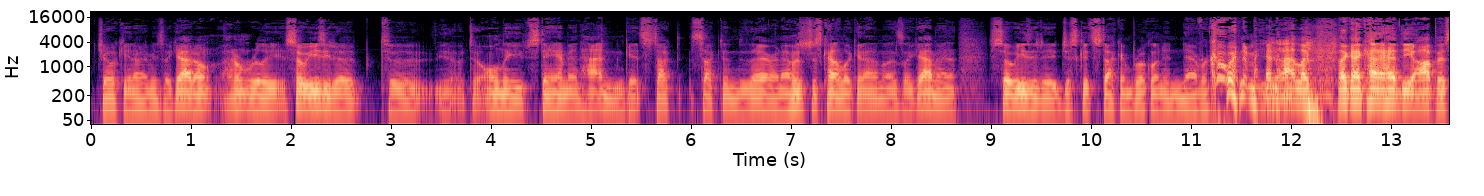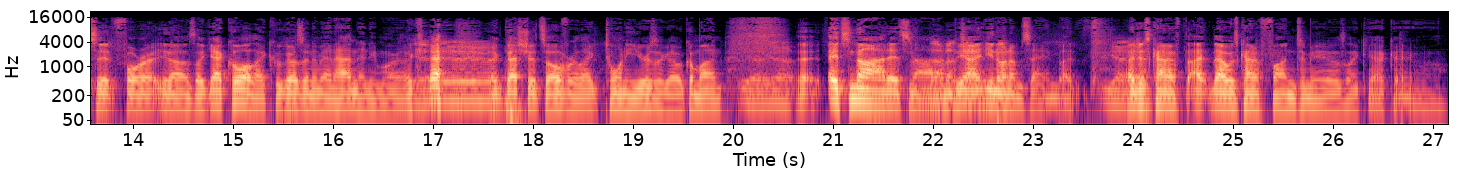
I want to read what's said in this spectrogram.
joking at him. He's like, "Yeah, I don't, I don't really. It's so easy to, to, you know, to only stay in Manhattan and get stuck, sucked into there." And I was just kind of looking at him. I was like, "Yeah, man, so easy to just get stuck in Brooklyn and never go into Manhattan." Yeah. Like, like I kind of had the opposite for, it. you know, I was like, "Yeah, cool. Like, who goes into Manhattan anymore? Like, Yeah, yeah, like that shit's over. Like 20 years ago. Come on." Yeah, yeah. Uh, It's not. It's not. No, yeah, totally you know not. what I'm saying. But Yeah, I just kind of I, that was kind of fun to me. It was like, yeah, okay, well,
